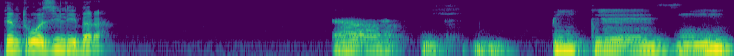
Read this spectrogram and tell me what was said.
pentru o zi liberă. Äh, ich bitte Sie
